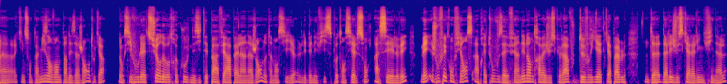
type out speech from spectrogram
euh, qui ne sont pas mis en vente par des agents en tout cas. Donc si vous voulez être sûr de votre coût, n'hésitez pas à faire appel à un agent, notamment si les bénéfices potentiels sont assez élevés. Mais je vous fais confiance, après tout, vous avez fait un énorme travail jusque-là, vous devriez être capable d'aller jusqu'à la ligne finale.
